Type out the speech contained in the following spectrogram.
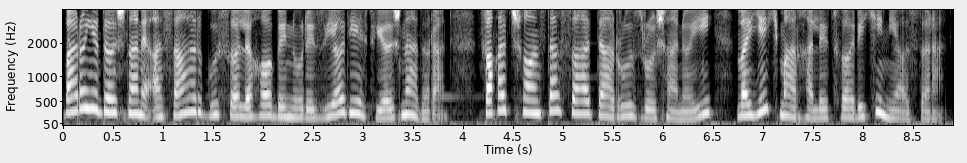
برای داشتن اثر گوساله ها به نور زیادی احتیاج ندارن. فقط 16 ساعت در روز روشنایی و یک مرحله تاریکی نیاز دارند.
